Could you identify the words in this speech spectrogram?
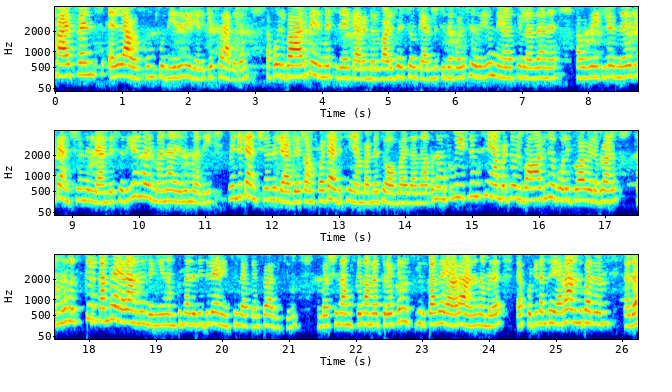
ഹായ് ഫ്രണ്ട്സ് എല്ലാവർക്കും പുതിയൊരു വീഡിയോയിലേക്ക് സ്വാഗതം. അപ്പോൾ ഒരുപാട് പേര് മെസ്സേജ് അയക്കാറുണ്ട് ഒരുപാട് പേര് ചോദിക്കാറുണ്ട്. ഇതേപോലെ ചെറിയ ഉണ്ണികളൊക്കെ ഉള്ളതാണ്. അപ്പോൾ വീട്ടിലിരുന്ന് വലിയ ടെൻഷനൊന്നും ഇല്ലാണ്ട് ചെറിയൊരു വരുമാനം ആയാലും മതി. വലിയ ടെൻഷനൊന്നും ഇല്ലാതെ കംഫർട്ടായിട്ട് ചെയ്യാൻ പറ്റുന്ന ജോബ് ആയതാണ് അപ്പോൾ നമുക്ക് വീട്ടിൽ ചെയ്യാൻ പറ്റുന്ന ഒരുപാട് ജോബുകൾ ഇപ്പോൾ അവൈലബിൾ ആണ്. നമ്മൾ റിസ്ക് എടുക്കാൻ തയ്യാറാണെന്നുണ്ടെങ്കിൽ നമുക്ക് നല്ല രീതിയിൽ ഏണിങ്സ് ഉണ്ടാക്കാൻ സാധിക്കും. പക്ഷേ നമുക്ക് നമ്മൾ എത്രയൊക്കെ റിസ്ക് എടുക്കാൻ തയ്യാറാണ് നമ്മൾ എഫർട്ട് ഇടാൻ തയ്യാറാണെന്ന് പലരും അതാ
